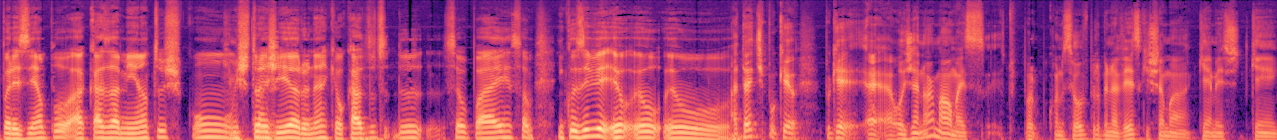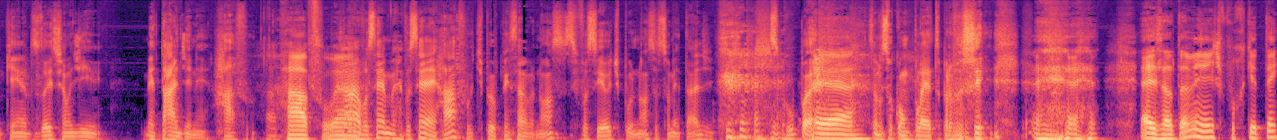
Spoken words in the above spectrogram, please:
Por exemplo, a casamentos com que um estrangeiro, né? Que é o caso do, do seu pai. Inclusive, eu, eu, eu... Até tipo, que, porque é, hoje é normal, mas tipo, quando você ouve pela primeira vez, que chama, quem é, quem, quem é dos dois chama de metade, né? Rafo. Rafo, é. Ah, você é, você é Rafo? Tipo, eu pensava, nossa, se fosse eu, tipo, nossa, eu sou metade. Desculpa. é. Se eu não sou completo para você. É, é, exatamente, porque tem.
